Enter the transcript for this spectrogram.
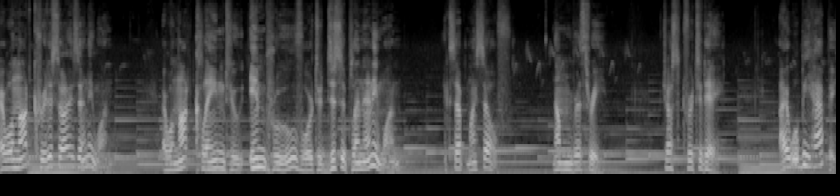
I will not criticize anyone. I will not claim to improve or to discipline anyone except myself. Number three, just for today, I will be happy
